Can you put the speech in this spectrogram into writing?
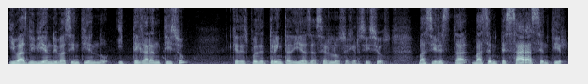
y vas viviendo y vas sintiendo. Y te garantizo que después de 30 días de hacer los ejercicios, vas a, ir vas a empezar a sentir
